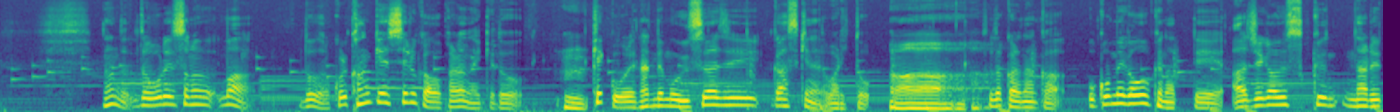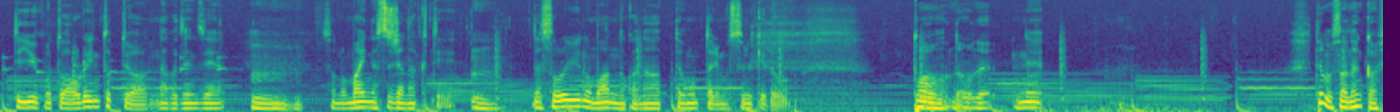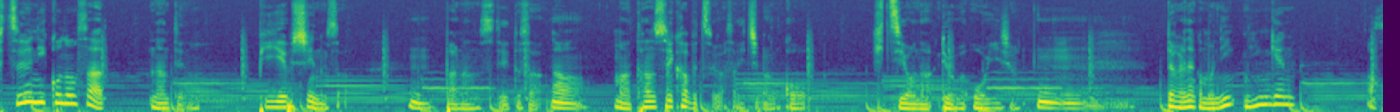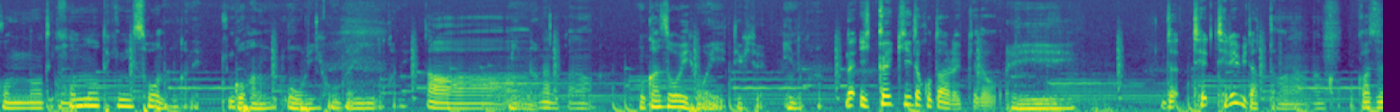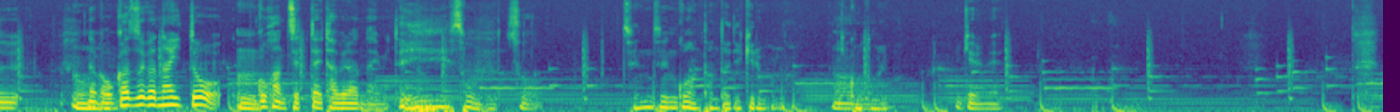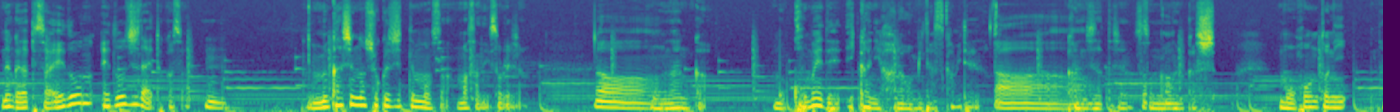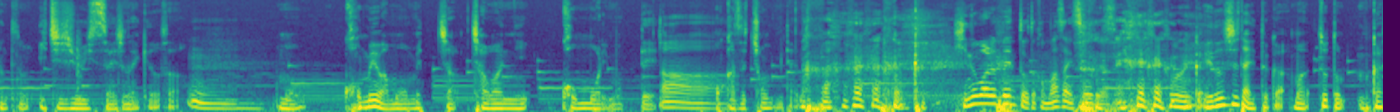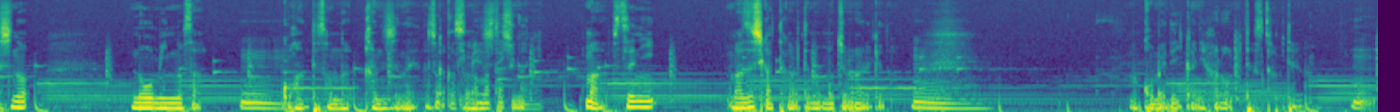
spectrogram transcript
なんだで俺そのまあどうだろうこれ関係してるかわからないけどうん。結構俺何でも薄味が好きなの割と。あそうだからなんかお米が多くなって味が薄くなるっていうことは俺にとってはなんか全然あうん。そのマイナスじゃなくてうん。らそういうのもあんのかなって思ったりもするけど。どうなんだろうね。ねでもさなんか普通にこのさなんていうの？PFC のさうん。バランスで言うとさまあ炭水化物がさ一番こう必要な量が多いじゃん。うんうんだからなんかもうに人間あ本能的に。本能的にそうなのかね？ご飯多い方がいいのかね？ああ。みんな。なのかな？おかず多い方がいいっていう人いいのかな？な一回聞いたことあるけど。へえ。テレビだったかな？なんかおかずうなんかおかずがないとうん。ご飯絶対食べられないみたいな、えー、そうなんだ。そ全然ご飯単体できるもんな。う行こうと思えば。いけるね。なんかだってさ江戸の江戸時代とかさうん。昔の食事ってもうさまさにそれじゃん。あもうなんかもう米でいかに腹を満たすかみたいなあああ感じだったじゃん。そのなんかしもう本当になんていうの一汁一菜じゃないけどさ。うんもう米はもうめっちゃ茶碗にこんもり持っておかずちょんみたいな。日の丸弁当とかまさにそうだよね。もうなんか江戸時代とか、まあ、ちょっと昔の農民のさうん。ご飯ってそんな感じじゃない？なんかそメージ的に。確かに。まあ普通に貧しかったからってのももちろんあるけど、うん。まあ、米でいかに腹を満たすかみたいな。うん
